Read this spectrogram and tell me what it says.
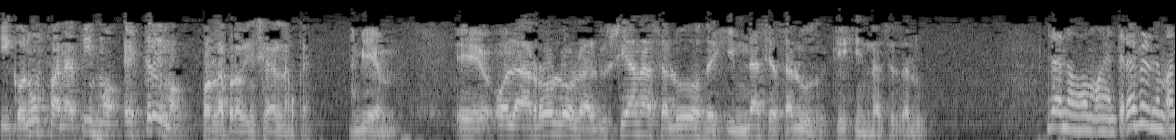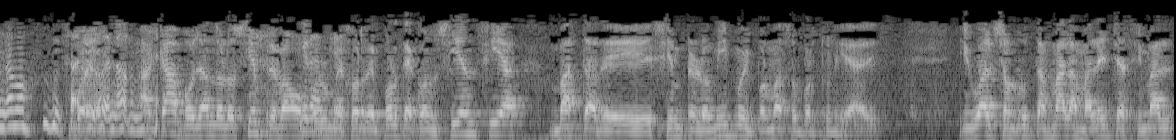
y con un fanatismo extremo por la provincia del Neuquén. Bien. Eh, hola Rolo, hola Luciana, saludos de Gimnasia Salud. ¿Qué Gimnasia Salud? Ya nos vamos a enterar, pero le mandamos un saludo enorme. Acá apoyándolo siempre, vamos por un mejor deporte a conciencia, basta de siempre lo mismo y por más oportunidades. Igual son rutas malas, mal hechas y mal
